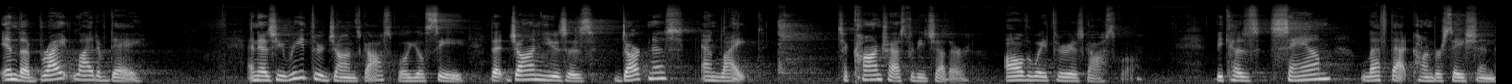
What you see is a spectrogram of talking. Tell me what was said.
in the bright light of day. And as you read through John's gospel, you'll see that John uses darkness and light to contrast with each other all the way through his gospel. Because Sam left that conversation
